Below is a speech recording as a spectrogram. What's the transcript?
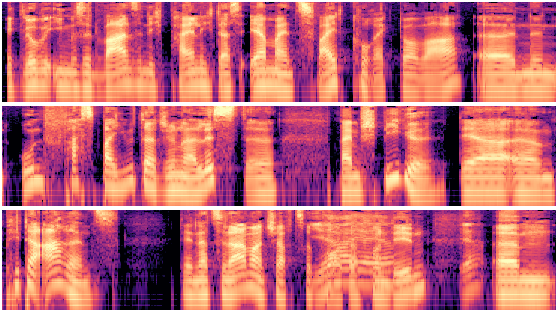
ich glaube, ihm ist es wahnsinnig peinlich, dass er mein Zweitkorrektor war, äh, ein unfassbar guter Journalist äh, beim Spiegel, der ähm, Peter Ahrens, der Nationalmannschaftsreporter ja, ja, von ja. denen. Ähm,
